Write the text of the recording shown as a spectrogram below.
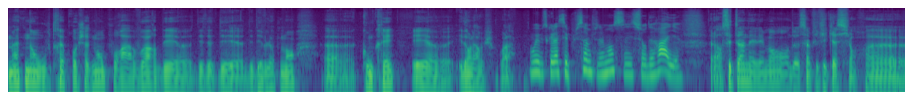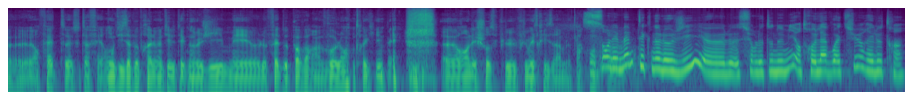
maintenant ou très prochainement, on pourra avoir des, euh, des, développements euh, concrets euh, et, dans la rue. Voilà. Oui, parce que là, c'est plus simple, finalement, c'est sur des rails. Alors, c'est un élément de simplification. en fait, tout à fait. On utilise à peu près le même type de technologie, mais le fait de ne pas avoir un volant, entre guillemets, rend les choses plus, plus maîtrisables. Par Ce sont les mêmes technologies sur l'autonomie entre la voiture et le train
